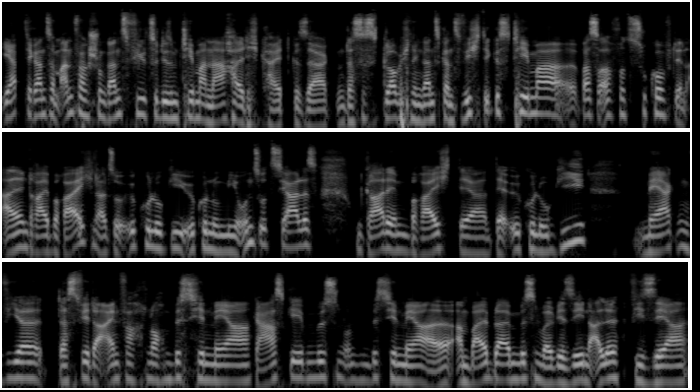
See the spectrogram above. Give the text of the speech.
Ihr habt ja ganz am Anfang schon ganz viel zu diesem Thema Nachhaltigkeit gesagt. Und das ist, glaube ich, ein ganz, ganz wichtiges Thema, was auf uns zukommt in allen drei Bereichen, also Ökologie, Ökonomie und Soziales. Und gerade im Bereich der, der Ökologie merken wir, dass wir da einfach noch ein bisschen mehr Gas geben müssen und ein bisschen mehr äh, am Ball bleiben müssen, weil wir sehen alle, wie sehr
